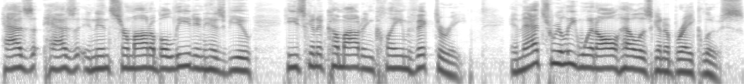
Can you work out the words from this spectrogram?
has has an insurmountable lead in his view, he's going to come out and claim victory. And that's really when all hell is going to break loose.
